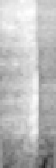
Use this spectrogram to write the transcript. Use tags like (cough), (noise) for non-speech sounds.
you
